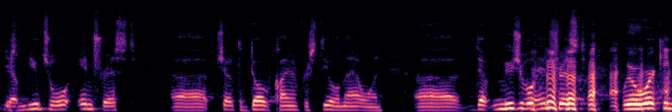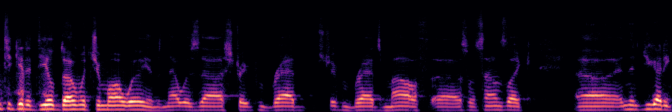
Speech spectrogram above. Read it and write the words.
there's Yep. mutual interest. Uh, shout out to Dov Kleiman for stealing that one. Uh, the mutual interest. we were working to get a deal done with Jamaal Williams, and that was uh, straight from Brad, straight from Brad's mouth. Uh, so it sounds like. Uh, and then you got a,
